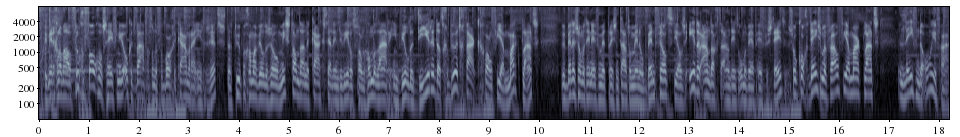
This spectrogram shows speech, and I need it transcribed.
Goedemiddag allemaal. Vroege Vogels heeft nu ook het wapen van de verborgen camera ingezet. Het natuurprogramma wilde zo misstanden aan de kaak stellen... in de wereld van handelaren in wilde dieren. Dat gebeurt vaak gewoon via Marktplaats. We bellen zometeen even met presentator Menno Bentveld... die al eens eerder aandacht aan dit onderwerp heeft besteed. Zo kocht deze mevrouw via Marktplaats een levende ooievaar.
